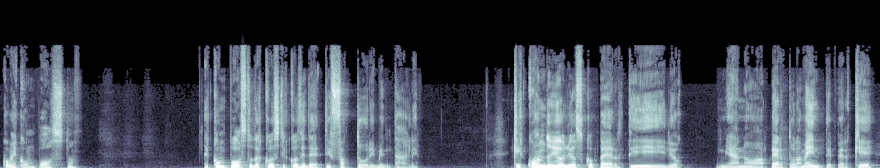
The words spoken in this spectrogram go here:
Come è composto? È composto da questi cosiddetti fattori mentali, che quando io li ho scoperti li ho, mi hanno aperto la mente perché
